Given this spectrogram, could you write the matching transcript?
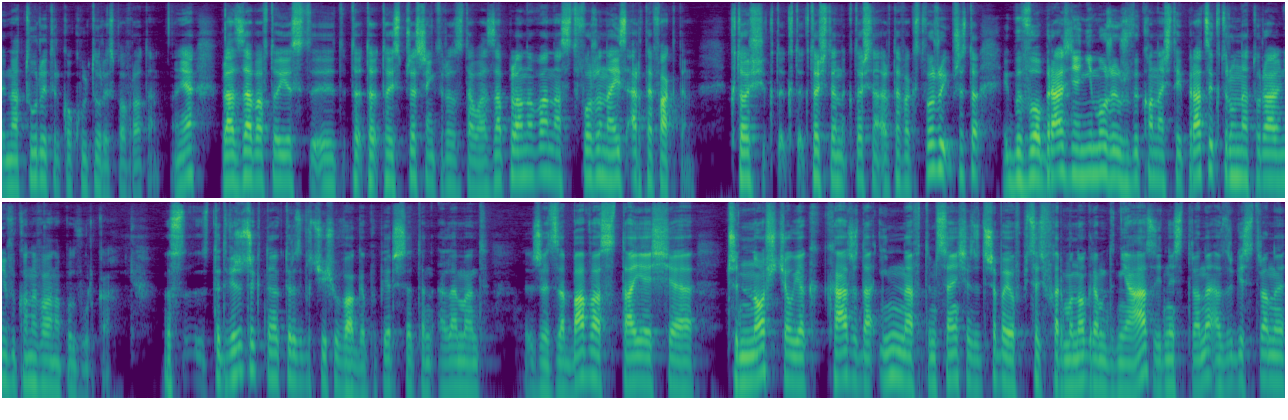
y, natury, tylko kultury z powrotem, no nie? Plac zabaw to jest, y, to, to, to jest przestrzeń, która została zaplanowana, stworzona, jest artefaktem. Ktoś, kto, kto- ktoś, ten, ktoś ten artefakt stworzył i przez to jakby wyobraźnia nie może już wykonać tej pracy, którą naturalnie wykonywała na podwórkach. No, te dwie rzeczy, na które zwróciłeś uwagę. Po pierwsze, ten element, że zabawa staje się czynnością jak każda inna, w tym sensie, że trzeba ją wpisać w harmonogram dnia z jednej strony, a z drugiej strony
